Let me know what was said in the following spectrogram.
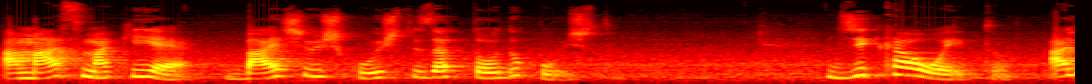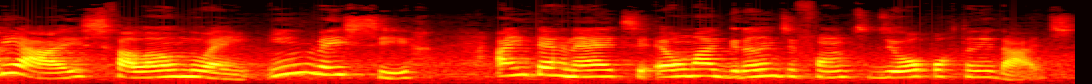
A máxima aqui é: baixe os custos a todo custo. Dica 8. Aliás, falando em investir, a internet é uma grande fonte de oportunidades,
